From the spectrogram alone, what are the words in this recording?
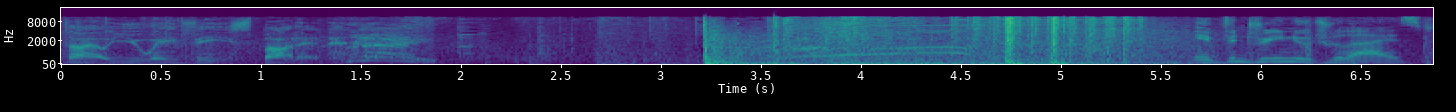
Hostile UAV spotted. Infantry neutralized.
